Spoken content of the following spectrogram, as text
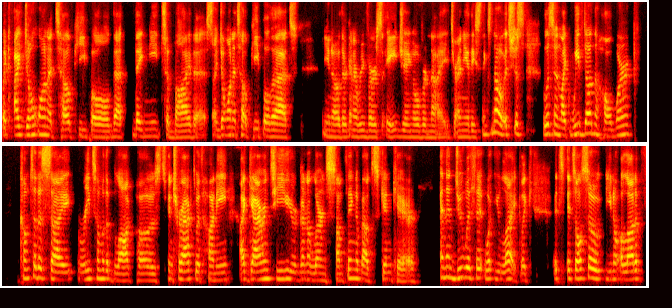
like I don't want to tell people that they need to buy this. I don't want to tell people that, you know, they're going to reverse aging overnight or any of these things. No, it's just listen, like we've done the homework. Come to the site, read some of the blog posts, interact with Hanieh. I guarantee you, you're going to learn something about skincare and then do with it what you like like it's it's also you know a lot of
